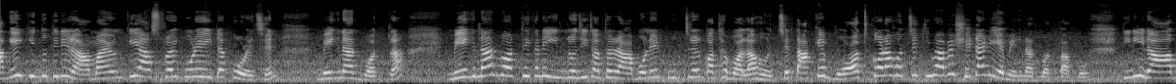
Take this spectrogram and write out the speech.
আগেই কিন্তু তিনি রামায়ণকেই আশ্রয় করে এইটা করেছেন মেঘনাথ বধটা। মেঘনাথ বধ এখানে ইন্দ্রজিৎ অর্থাৎ রাবণের পুত্রের কথা বলা হচ্ছে, তাকে বধ করা হচ্ছে কীভাবে সেটা নিয়ে মেঘনাথ বধ কাব্য। তিনি রাম,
